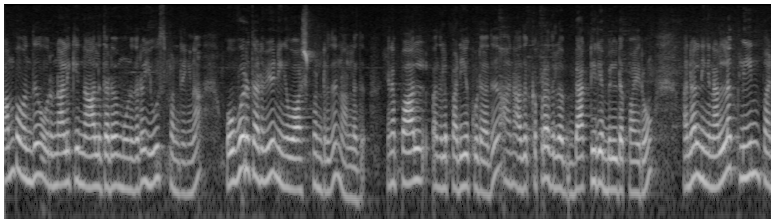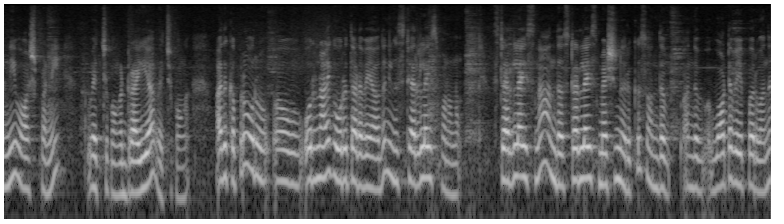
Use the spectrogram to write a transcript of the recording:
பம்பை வந்து ஒரு நாளைக்கு நாலு தடவை மூணு தடவை யூஸ் பண்ணுறீங்கன்னா ஒவ்வொரு தடவையும் நீங்கள் வாஷ் பண்ணுறது நல்லது. ஏன்னா பால் அதில் படியக்கூடாது. ஆனால் அதுக்கப்புறம் அதில் பாக்டீரியா பில்டப் ஆயிரும். அதனால் நீங்கள் நல்லா க்ளீன் பண்ணி வாஷ் பண்ணி வச்சுக்கோங்க. ட்ரையாக வச்சுக்கோங்க. அதுக்கப்புறம் ஒரு ஒரு நாளைக்கு ஒரு தடவையாவது நீங்கள் ஸ்டெரிலைஸ் பண்ணணும். ஸ்டெர்லைஸ்னால் அந்த ஸ்டெர்லைஸ் மெஷின் இருக்குது ஸோ அந்த அந்த வாட்டர் வேப்பர் வந்து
